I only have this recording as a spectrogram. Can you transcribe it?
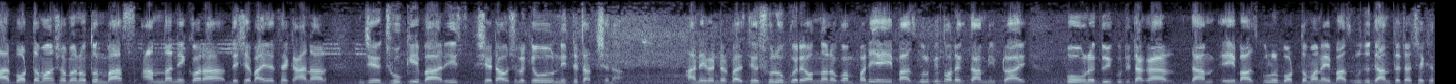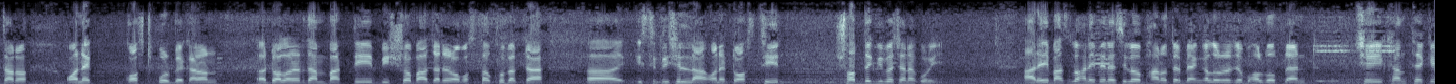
আর বর্তমান সময়ে নতুন বাস আমদানি করা দেশে বাইরে থেকে আনার যে ঝুঁকি বা রিস্ক সেটা আসলে কেউ নিতে চাচ্ছে না। হানিফ এন্টারপ্রাইজ থেকে শুরু করে অন্যান্য কোম্পানি, এই বাসগুলো কিন্তু অনেক দামি, প্রায় পৌনে দুই কোটি টাকার দাম এই বাসগুলোর, বর্তমানে এই বাসগুলো যদি আনতে চায়, সেক্ষেত্রে আরও অনেক কষ্ট পড়বে, কারণ ডলারের দাম বাড়তি বিশ্ব বাজারের অবস্থাও খুব একটা স্থিতিশীল না, অনেকটা অস্থির। সব দিক বিবেচনা করি। আর এই বাসগুলো হানিফ এনেছিল ভারতের ব্যাঙ্গালোরের যে ভলভো প্ল্যান্ট সেইখান থেকে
